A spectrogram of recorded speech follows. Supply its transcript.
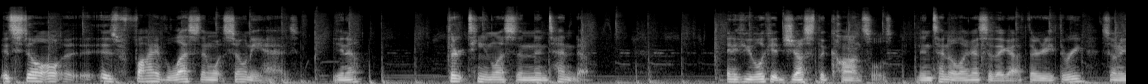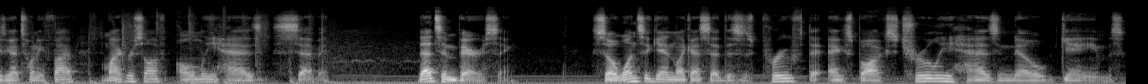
it still uh, is 5 less than what Sony has, you know? 13 less than Nintendo. And if you look at just the consoles, Nintendo, like I said, they got 33, Sony's got 25, Microsoft only has 7. That's embarrassing. So once again, like I said, this is proof that Xbox truly has no games.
